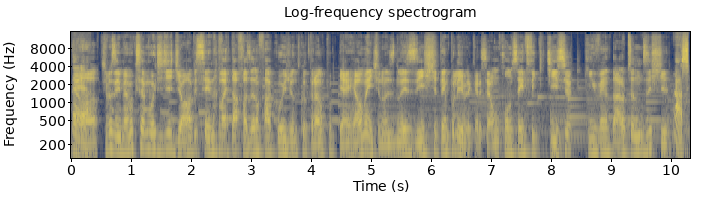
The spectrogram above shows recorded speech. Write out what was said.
É. Então, tipo assim, mesmo que você mude de job, você ainda vai estar tá fazendo facu junto com o trampo. E aí, realmente, não, não existe tempo livre, cara. Isso é um conceito fictício que inventaram pra você não desistir. Ah, se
